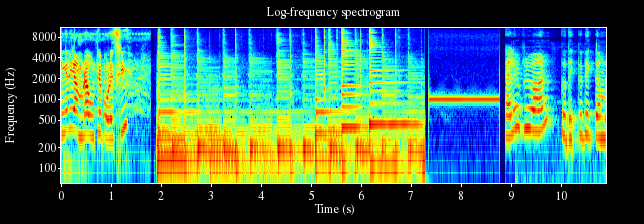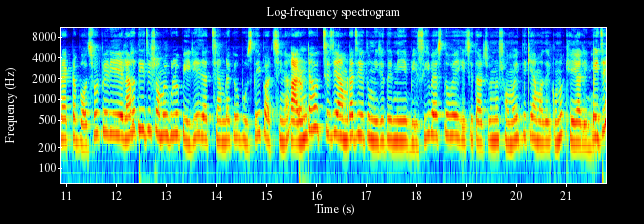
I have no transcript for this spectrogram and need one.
ফাইনালি আমরা উঠে পড়েছি। হ্যালো এভরিওয়ান, তো দেখতে দেখতে আমরা একটা বছর পেরিয়ে এলাম। এই যে সময়গুলো পেরিয়ে যাচ্ছে, আমরা কেউ বুঝতেই পারছি না। কারণটা হচ্ছে যে, আমরা যেহেতু নিজেদের নিয়ে বেশি ব্যস্ত হয়ে গেছি, তার জন্য সময়ের দিকে আমাদের কোনো খেয়ালই নেই। ওই যে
